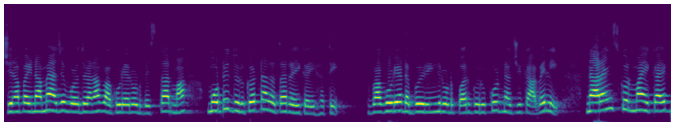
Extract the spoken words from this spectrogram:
જેના પરિણામે આજે વડોદરાના વાઘોડિયા રોડ વિસ્તારમાં મોટી દુર્ઘટના થતા રહી ગઈ હતી. વાઘોડિયા ડભોઈ રિંગ રોડ પર ગુરુકુળ નજીક આવેલી નારાયણ સ્કૂલમાં એકાએક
